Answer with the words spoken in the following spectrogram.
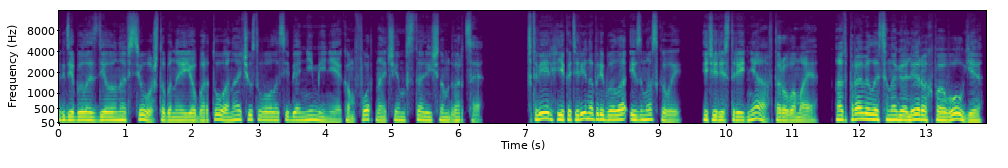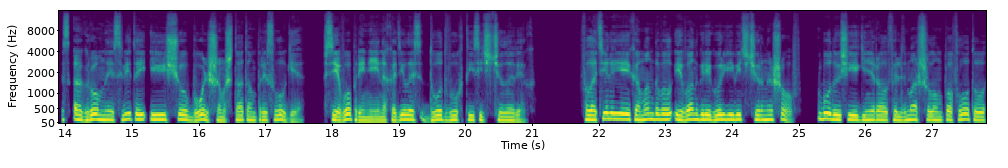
где было сделано все, чтобы на ее борту она чувствовала себя не менее комфортно, чем в столичном дворце. В Тверь Екатерина прибыла из Москвы и через три дня, 2 мая, отправилась на галерах по Волге с огромной свитой и еще большим штатом прислуги. Всего при ней находилось до двух тысяч человек. Флотилией командовал Иван Григорьевич Чернышов, будущий генерал-фельдмаршалом по флоту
